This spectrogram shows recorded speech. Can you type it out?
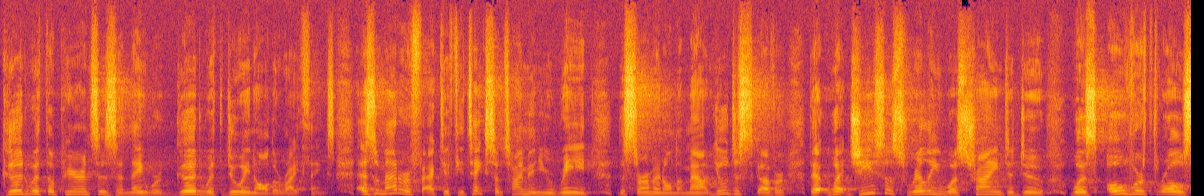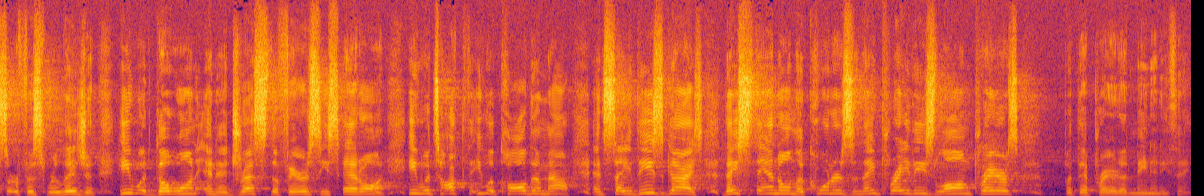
good with appearances and they were good with doing all the right things. As a matter of fact, if you take some time and you read the Sermon on the Mount, you'll discover that what Jesus really was trying to do was overthrow surface religion. He would go on and address the Pharisees head on. He would talk, he would call them out and say, These guys, they stand on the corners and they pray these long prayers, but their prayer doesn't mean anything.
